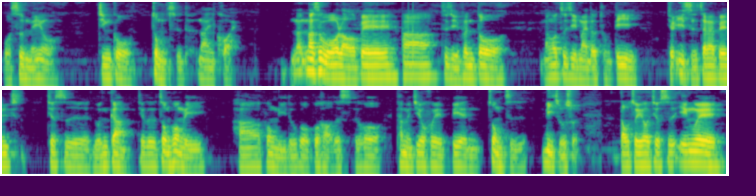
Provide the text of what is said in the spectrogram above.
我是没有经过种植的那一块，那那是我老辈他自己奋斗，然后自己买的土地。就一直在那边，就是轮岗，就是种凤梨。啊，凤梨如果不好的时候，他们就会变种植立竹笋。到最后，就是因为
